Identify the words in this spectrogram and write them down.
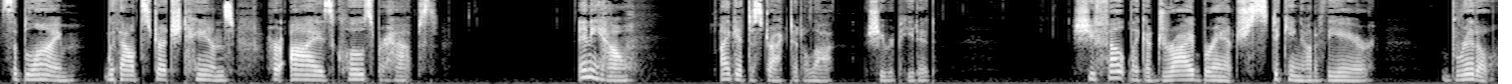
Sublime, with outstretched hands, her eyes closed perhaps. Anyhow, I get distracted a lot, she repeated. She felt like a dry branch sticking out of the air, brittle,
